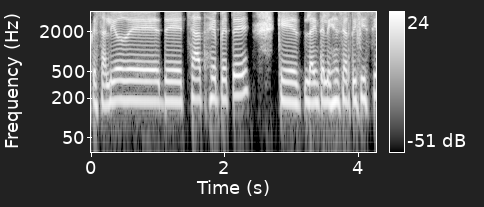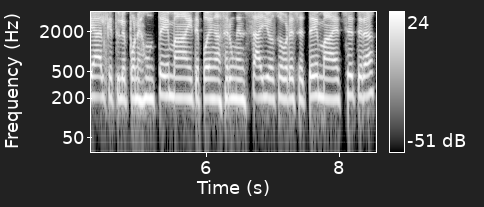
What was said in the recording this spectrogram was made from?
que salió de, de, chat que la inteligencia artificial, que tú le pones un tema y te pueden hacer un ensayo sobre ese tema, etcétera,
